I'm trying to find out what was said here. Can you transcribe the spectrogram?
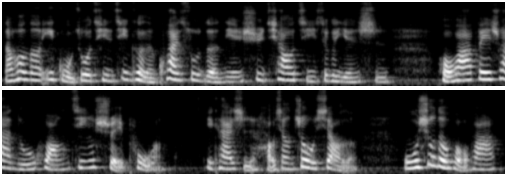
然后呢，一鼓作气，尽可能快速的连续敲击这个岩石。火花飞窜如黄金水瀑啊！一开始好像奏效了，无数的火花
